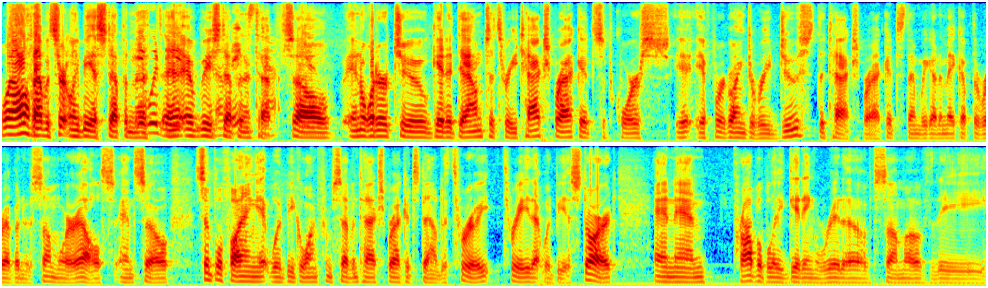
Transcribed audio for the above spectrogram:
Well, that would certainly be a step in the It would be uh, a- it would be a a step in the step. step, So, in order to get it down to three tax brackets, of course, if we're going to reduce the tax brackets, then we got to make up the revenue somewhere else. And so, simplifying it would be going from seven tax brackets down to three. Three that would be a start, and then probably getting rid of some of the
